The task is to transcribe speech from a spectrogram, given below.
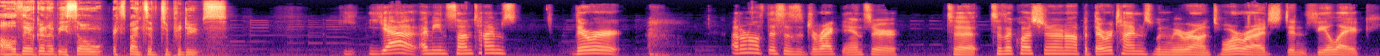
Oh, they're going to be so expensive to produce. Yeah i mean sometimes there were i don't know if this is a direct answer to to the question or not but there were times when we were on tour where i just didn't feel like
